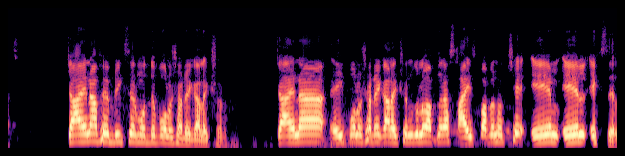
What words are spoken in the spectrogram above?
আচ্ছা। চায়না ফেব্রিক্স এর মধ্যে পলো শার্টের কালেকশন চায়না এই পলো শার্টের কালেকশনগুলো আপনারা সাইজ পাবেন হচ্ছে এম এল এক্সেল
